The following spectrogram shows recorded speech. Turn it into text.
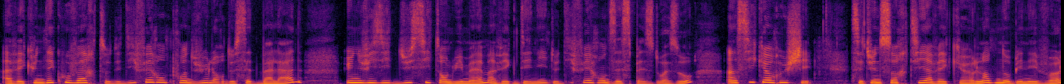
avec une découverte de différents points de vue lors de cette balade, une visite du site en lui-même avec des nids de différentes espèces d'oiseaux, ainsi qu'un rucher. C'est une sortie avec euh, l'un de nos bénévoles,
